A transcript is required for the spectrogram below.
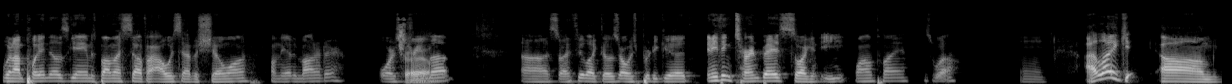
when I'm playing those games by myself, I always have a show on on the other monitor or stream True. up. Uh, so I feel like those are always pretty good. Anything turn based, so I can eat while I'm playing as well. I like um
